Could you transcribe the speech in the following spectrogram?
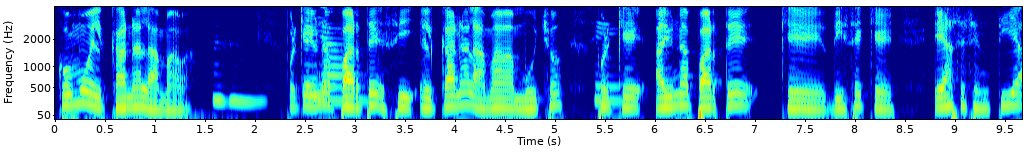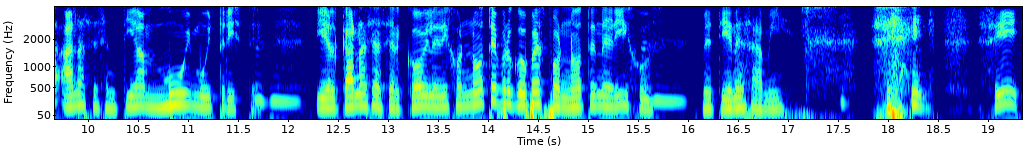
cómo el Cana la amaba. Porque hay una parte, sí, el Cana la amaba mucho, Sí. porque hay una parte que dice que ella se sentía, Ana se sentía muy, muy triste. Y el Cana se acercó y le dijo, no te preocupes por no tener hijos, me tienes a mí. Sí, sí,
